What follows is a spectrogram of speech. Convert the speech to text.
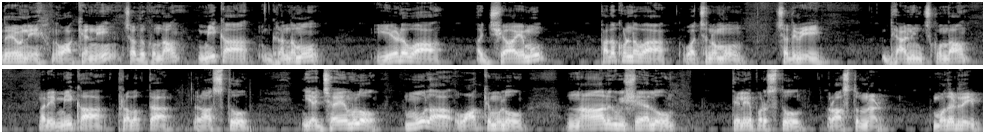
దేవుని వాక్యాన్ని చదువుకుందాం. మీక గ్రంథము ఏడవ అధ్యాయము పదకొండవ వచనము చదివి ధ్యానించుకుందాం. మరి మీక ప్రవక్త రాస్తూ ఈ అధ్యాయంలో మూల వాక్యములు నాలుగు విషయాలు తెలియపరుస్తూ రాస్తున్నాడు. మొదటిది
